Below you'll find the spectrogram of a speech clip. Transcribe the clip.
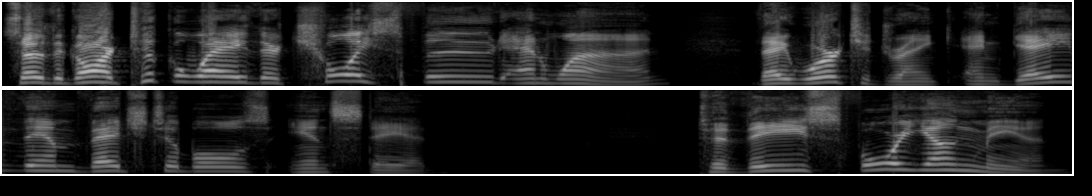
So the guard took away their choice food and wine they were to drink and gave them vegetables instead. To these four young men,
